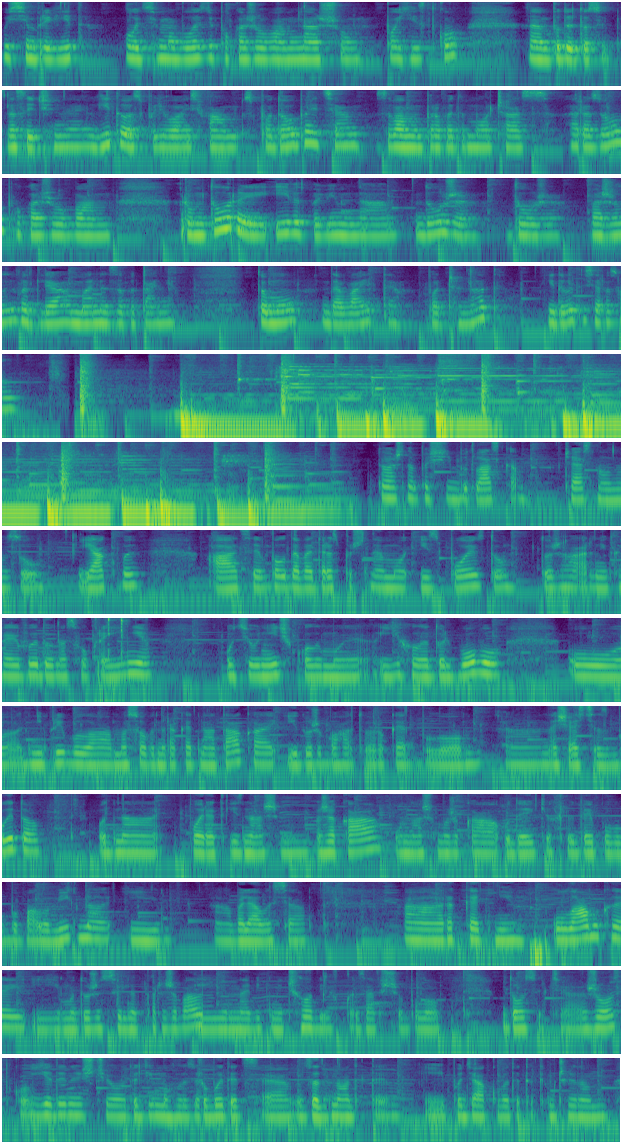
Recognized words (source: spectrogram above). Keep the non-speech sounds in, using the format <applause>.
Усім привіт! У цьому влозі покажу вам нашу поїздку. Е, Буде досить насичене відео. Сподіваюсь, вам сподобається. З вами проведемо час разом, покажу вам румтури і відповім на дуже дуже важливе для мене запитання. Тому давайте починати і дивитися разом. Тож напишіть, будь ласка, чесно внизу, як ви. А цей влог давайте розпочнемо із поїзду. Дуже гарні краєвиди у нас в Україні. У цю ніч, коли ми їхали до Львову, у Дніпрі була масована ракетна атака, і дуже багато ракет було е, на щастя збито. Одна поряд із нашим ЖК. У нашому ЖК у деяких людей повибивало вікна і е, валялися ракетні уламки, і ми дуже сильно переживали. І навіть мій чоловік сказав, що було досить е, жорстко. Єдине, що тоді могли зробити, це задонатити і подякувати таким чином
